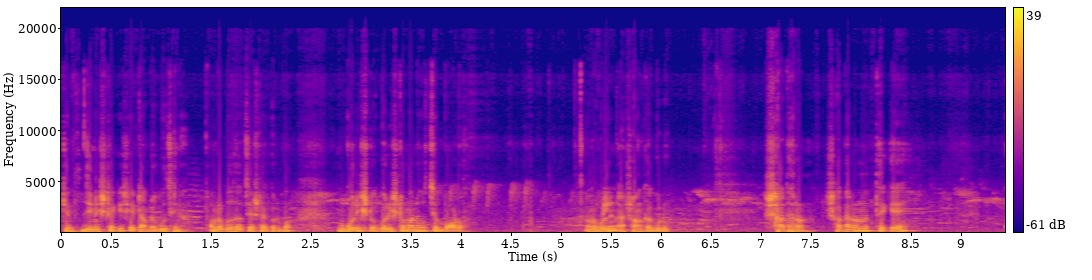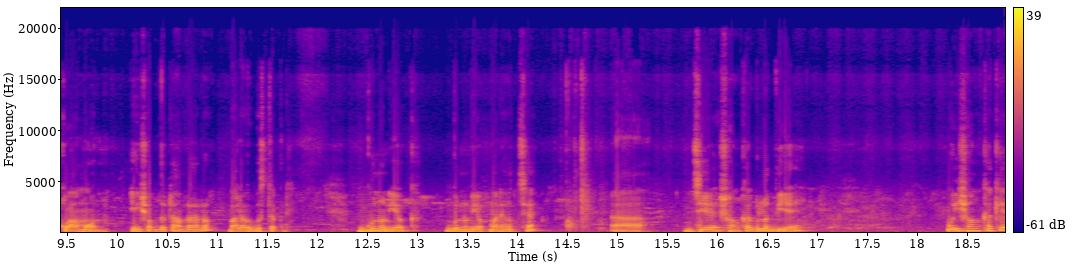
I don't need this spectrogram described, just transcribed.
কিন্তু জিনিসটা কি সেটা আমরা বুঝি না। আমরা বোঝার চেষ্টা করব, গরিষ্ঠ গরিষ্ঠ মানে হচ্ছে বড়। আমরা বলি না সংখ্যাগুরু। সাধারণ, সাধারণের থেকে কমন এই শব্দটা আমরা আরও ভালোভাবে বুঝতে পারি। গুণনীয়ক গুণনীয়ক মানে হচ্ছে যে সংখ্যাগুলো দিয়ে ওই সংখ্যাকে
